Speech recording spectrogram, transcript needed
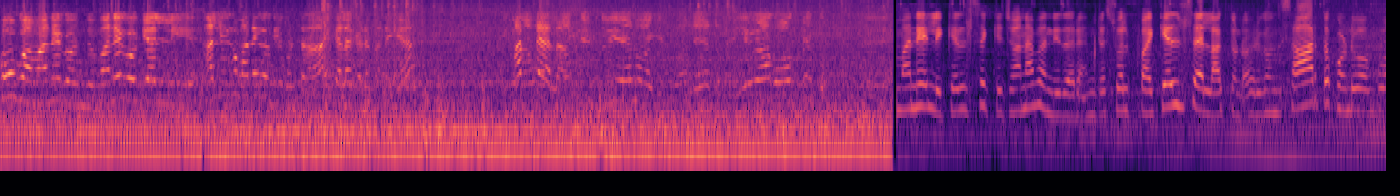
ಹೋಗುವ ಮನೆಗೊಂದು ಮನೆಗೆ ಹೋಗಿ ಅಲ್ಲಿ ಮನೆಗೆ ಹೋಗ್ಲಿಕ್ಕೆ ಕೆಳಗಡೆ ಮನೆಗೆ? ಮತ್ತೆ ಅಲ್ಲ? ಏನು ಇವಾಗ ಹೋಗ್ಬೇಕು ಮನೆಯಲ್ಲಿ ಕೆಲಸಕ್ಕೆ ಜನ ಬಂದಿದ್ದಾರೆ. ಅಂದರೆ ಸ್ವಲ್ಪ ಕೆಲಸ ಎಲ್ಲ ಆಗ್ತುಂಟು. ಅವರಿಗೊಂದು ಸಾರು ತಗೊಂಡು ಹೋಗುವ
